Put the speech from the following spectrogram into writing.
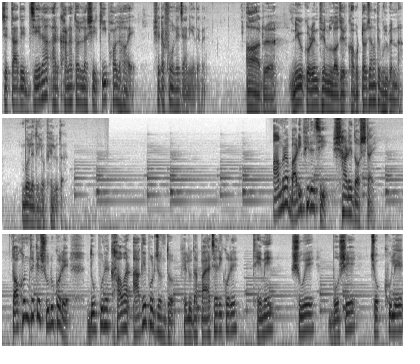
যে তাদের জেরা আর খানাতল্লাশির কি ফল হয় সেটা ফোনে জানিয়ে দেবেন। আর নিউ কোরেন্থিয়ান লজের খবরটাও জানাতে ভুলবেন না। বলে দিল ফেলুদা। আমরা বাড়ি ফিরেছি সাড়ে দশটায়। তখন থেকে শুরু করে দুপুরে খাওয়ার আগে পর্যন্ত ফেলুদা পায়াচারি করে থেমে, শুয়ে, বসে, চোখ খুলে,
